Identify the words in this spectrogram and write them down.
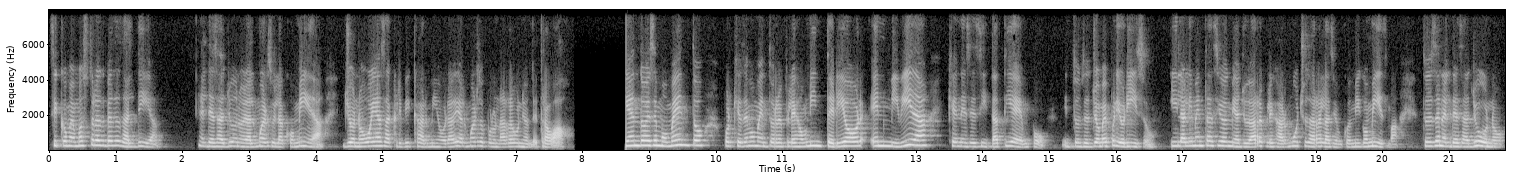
Si comemos tres veces al día, el desayuno, el almuerzo y la comida, yo no voy a sacrificar mi hora de almuerzo por una reunión de trabajo. Viendo ese momento, porque ese momento refleja un interior en mi vida que necesita tiempo. Entonces yo me priorizo y la alimentación me ayuda a reflejar mucho esa relación conmigo misma. Entonces en el desayuno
